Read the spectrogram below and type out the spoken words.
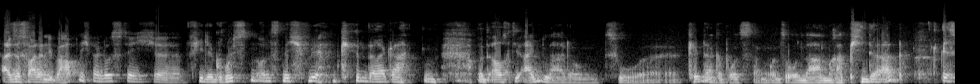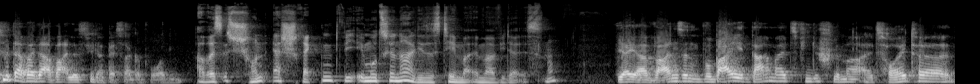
Also es war dann überhaupt nicht mehr lustig. Äh, viele grüßten uns nicht mehr im Kindergarten und auch die Einladungen zu äh, Kindergeburtstagen und so nahmen rapide ab. Ist mittlerweile aber alles wieder besser geworden. Aber es ist schon erschreckend, wie emotional dieses Thema immer wieder ist. Ne? Ja, ja, Wahnsinn. Wobei damals viel schlimmer als heute.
